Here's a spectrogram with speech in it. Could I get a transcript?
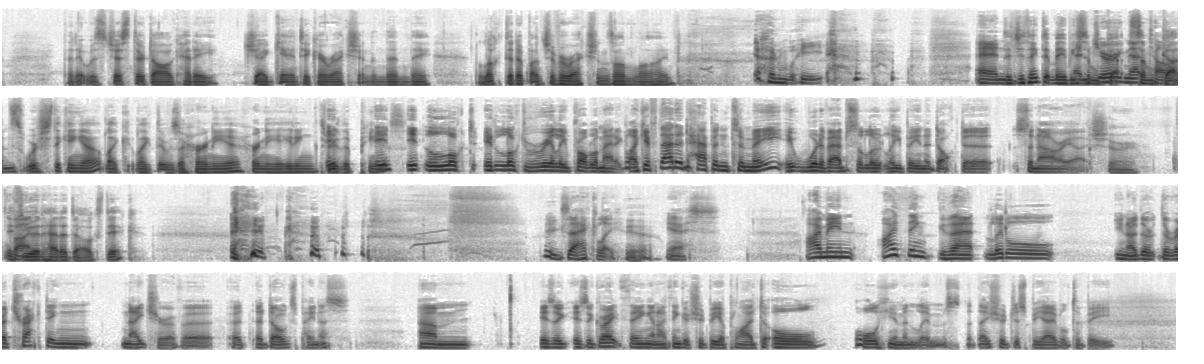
that it was just their dog had a gigantic erection, and then they looked at a bunch of erections online. and we and Did you think that maybe some gut, that some time- guts were sticking out, like like there was a hernia herniating through it, the penis? It, it looked it looked really problematic. Like if that had happened to me, it would have absolutely been a doctor scenario. sure. If but- you had had a dog's dick, exactly. yeah. Yes. I mean, I think that little, you know, the the retracting nature of a, a, a dog's penis, um, is a is a great thing, and I think it should be applied to all all human limbs. That they should just be able to be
